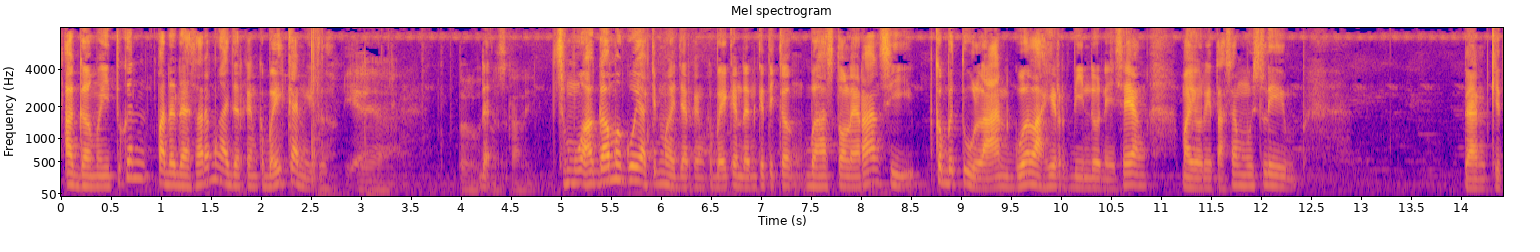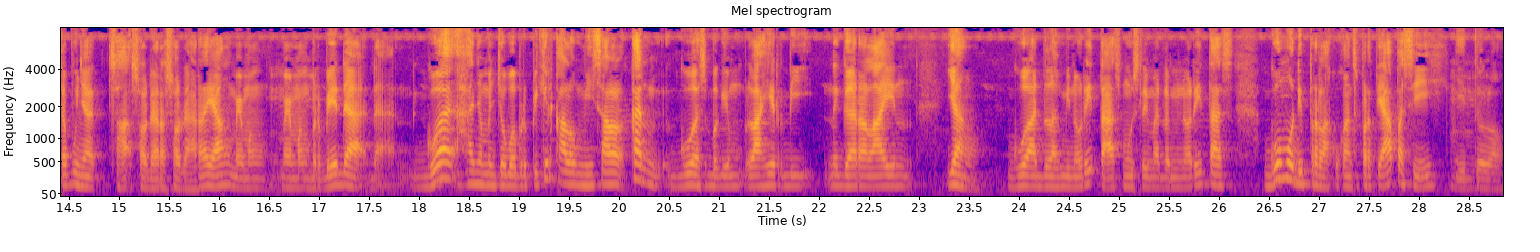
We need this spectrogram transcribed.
agama itu kan pada dasarnya mengajarkan kebaikan gitu. Loh Iya. betul, Da- betul sekali. semua agama gue yakin mengajarkan kebaikan. Dan ketika bahas toleransi kebetulan gue lahir di Indonesia yang mayoritasnya Muslim dan kita punya sa- saudara-saudara yang memang memang berbeda. Dan gue hanya mencoba berpikir kalau misalkan gue sebagai lahir di negara lain yang gue adalah minoritas Muslim adalah minoritas gue mau diperlakukan seperti apa sih? Gitu loh.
